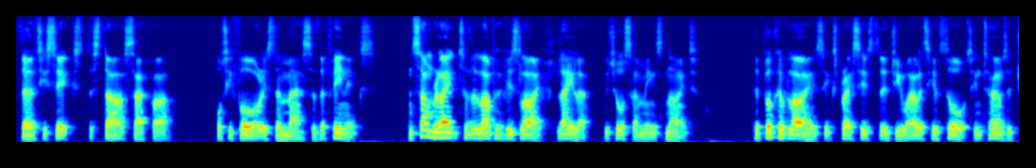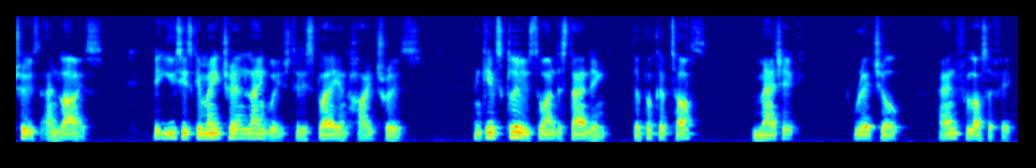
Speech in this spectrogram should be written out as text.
36. The star sapphire. 44 is the mass of the phoenix. And some relate to the love of his life, Laylah, which also means night. The Book of Lies expresses the duality of thought in terms of truth and lies. It uses gematria and language to display and hide truths, and gives clues to understanding the Book of Thoth, magic, ritual, and philosophy.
